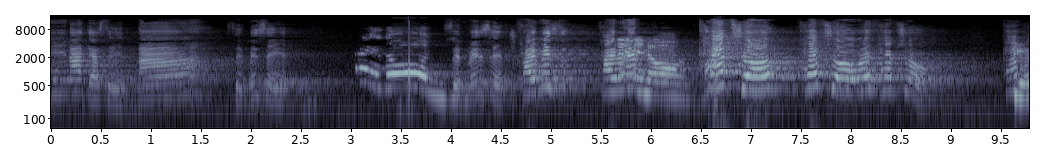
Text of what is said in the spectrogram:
นี้น่าจะเสร็จนะ เสร็จไม่เสร็จ ไม่โดนเสร็จไม่เสร็จ ใครไม่เสร็จใครไม่ แน่นอน capture capture ไว้ capture เขียน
